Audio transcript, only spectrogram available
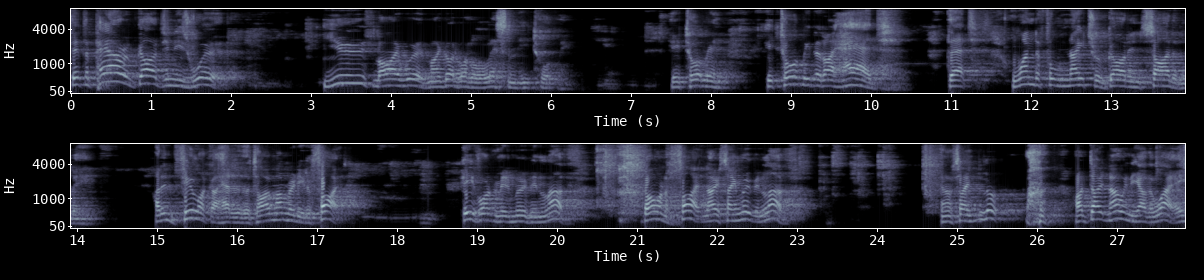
That the power of God's in his word. Use my word. My God, what a lesson he taught me. He taught me, he taught me that I had that wonderful nature of God inside of me. I didn't feel like I had it at the time. I'm ready to fight. He wanted me to move in love. If I want to fight, no, he's saying move in love. And I'm saying, look, I don't know any other way,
